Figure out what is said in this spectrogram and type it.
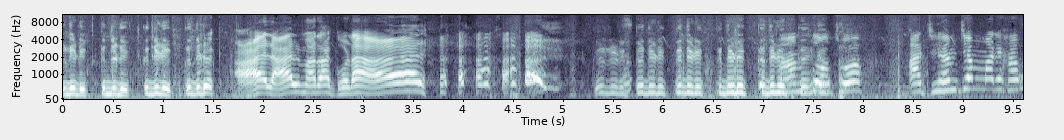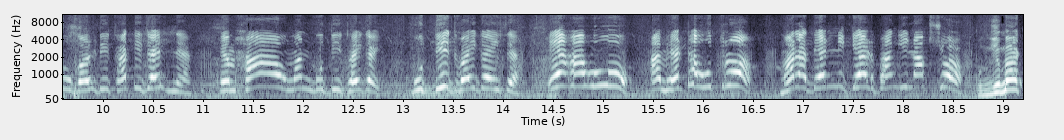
કુદડુક કદડક કદડક કદડક. હાલ હાલ મારા ઘોડા હાલ. કદડક કદડક કદડક કદડક કુદડુક આ જેમ જેમ મારે હાવ ગલડી થતી જાય ને એમ હાવ મન બુદ્ધિ થઈ ગઈ. બુદ્ધિ જ વહી ગઈ છે. એ હાહુ આમ હેઠા ઉતરો. મારા દેનની કેડ ભાંગી નાખશો. ભૂંગી મત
